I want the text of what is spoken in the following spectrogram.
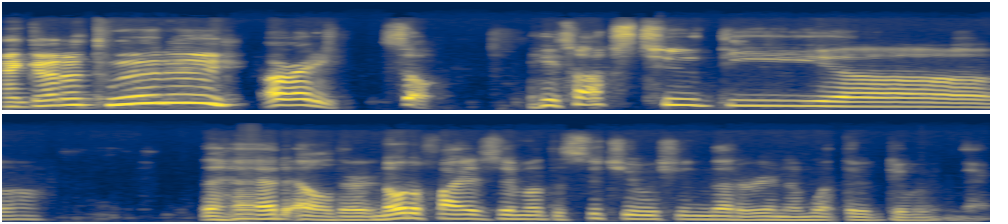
I got a 20. Alrighty. So he talks to the uh, the head elder, notifies him of the situation that are in and what they're doing there.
